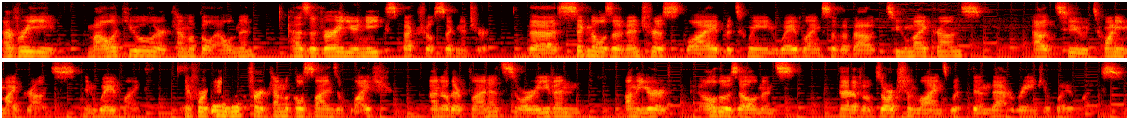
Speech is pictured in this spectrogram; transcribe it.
every molecule or chemical element has a very unique spectral signature. The signals of interest lie between wavelengths of about 2 microns out to 20 microns in wavelength. If we're going to look for chemical signs of life on other planets or even on the Earth, all those elements have absorption lines within that range of wavelengths.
